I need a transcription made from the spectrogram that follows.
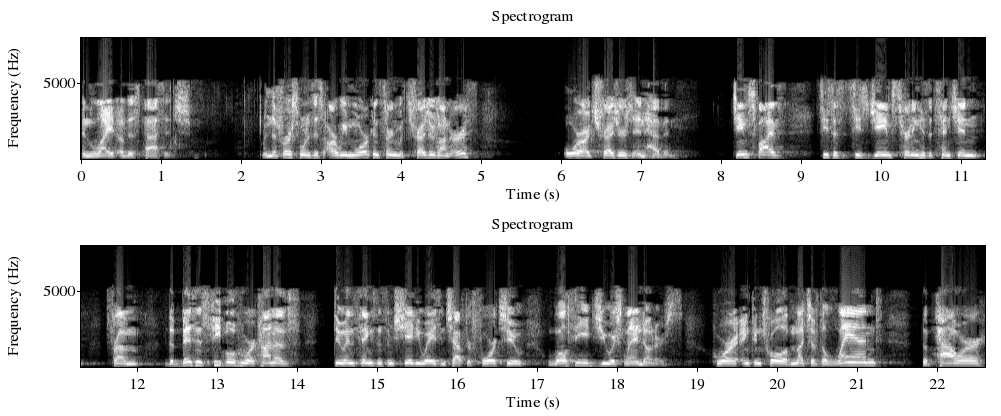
in light of this passage. And the first one is this Are we more concerned with treasures on earth or our treasures in heaven? James 5 sees, sees James turning his attention from the business people who are kind of doing things in some shady ways in chapter 4 to wealthy Jewish landowners who are in control of much of the land, the power,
